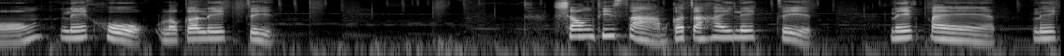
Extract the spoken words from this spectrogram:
2 เลข 6 แล้วก็เลข 7 ช่องที่ 3 ก็จะให้เลข 7 เลข 8 เลข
